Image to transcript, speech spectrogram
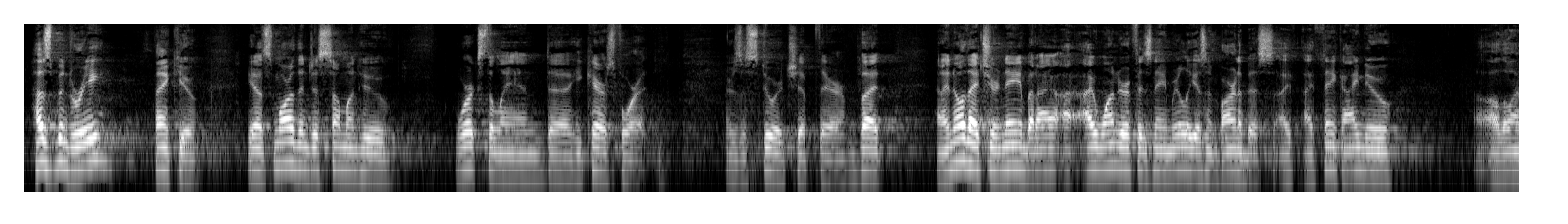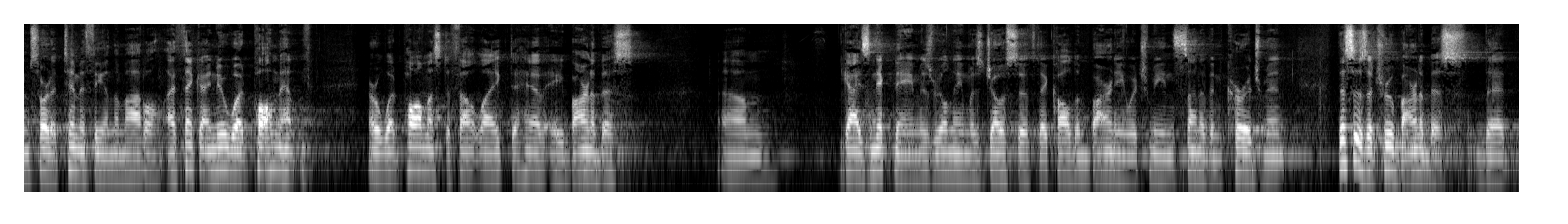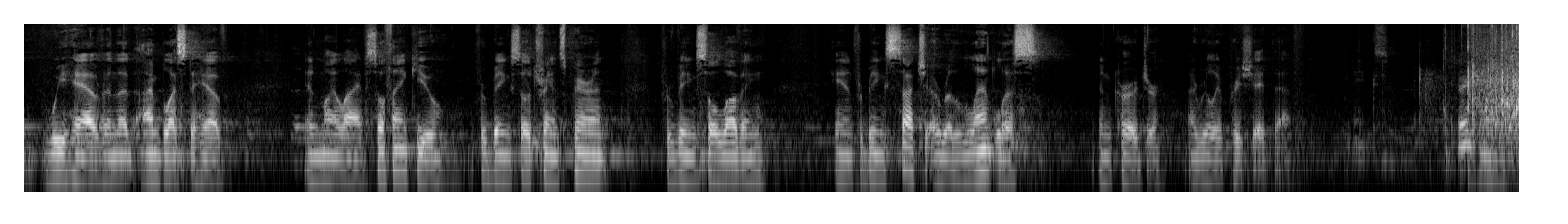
husbandry. Thank you. You know, it's more than just someone who works the land, uh, he cares for it. There's a stewardship there. But, and I know that's your name, but I, I wonder if his name really isn't Barnabas. I, I think I knew, although I'm sort of Timothy in the model, I think I knew what Paul meant, or what Paul must have felt like to have a Barnabas. Um, guy's nickname, his real name was Joseph. They called him Barney, which means son of encouragement. This is a true Barnabas that we have and that I'm blessed to have in my life. So thank you for being so transparent, for being so loving, and for being such a relentless encourager. I really appreciate that. Thanks. Great.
